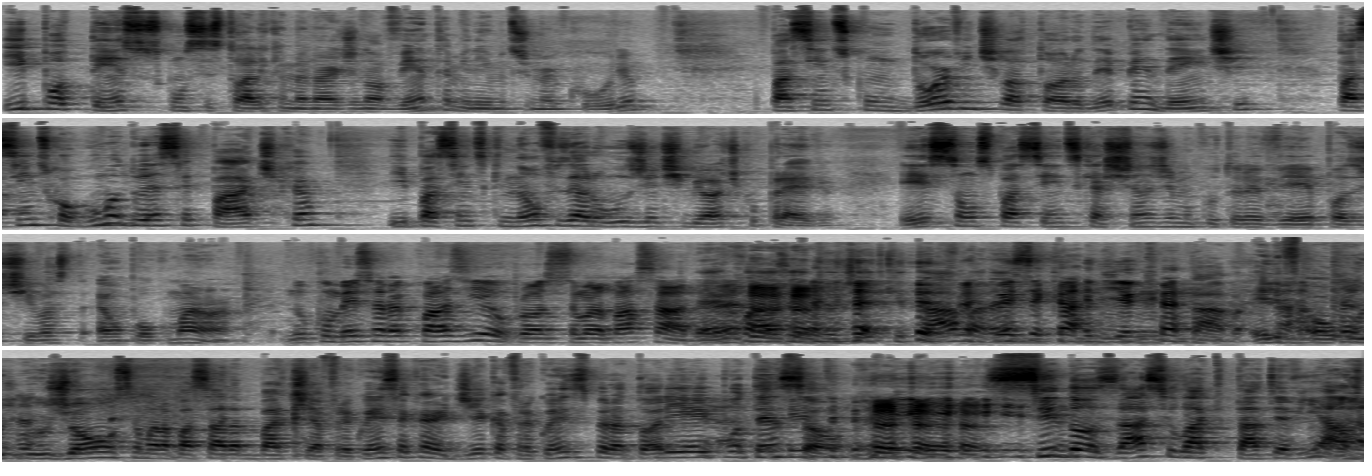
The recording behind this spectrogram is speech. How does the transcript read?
hipotensos com sistólica menor de 90 milímetros de mercúrio, pacientes com dor ventilatório dependente, pacientes com alguma doença hepática e pacientes que não fizeram uso de antibiótico prévio. Esses são os pacientes que a chance de hemocultura VE positiva é um pouco maior. No começo era quase eu, próxima semana passada, É né? quase, do jeito que tava, né? Frequência cardíaca. Tava. Ele, o, o João, semana passada, batia a frequência cardíaca, a frequência respiratória e a hipotensão. Se dosasse o lactato, ia vir alto.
